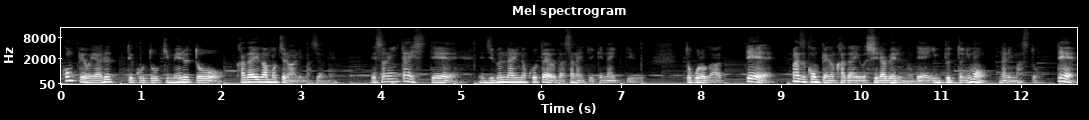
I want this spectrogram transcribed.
コンペをやるってことを決めると、課題がもちろんありますよね。で、それに対して自分なりの答えを出さないといけないっていうところがあって、まずコンペの課題を調べるので、インプットにもなりますと。で、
